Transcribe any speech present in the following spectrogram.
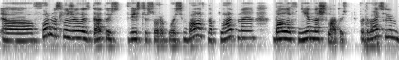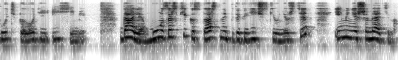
форма сложилась, да, то есть 248 баллов на платное, баллов не нашла, то есть преподавателем будете биологии и химии. Далее, Мозырский государственный педагогический университет имени Шемякина,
